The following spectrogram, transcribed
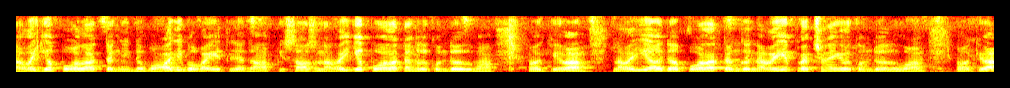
நிறைய போராட்டங்கள் இந்த வாலிப வயதில் தான் பிசாசு நிறைய போராட்டங்களை கொண்டு வருவான். ஓகேவா நிறைய இது போராட்டங்கள் நிறைய பிரச்சனைகளை கொண்டு வருவான். ஓகேவா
